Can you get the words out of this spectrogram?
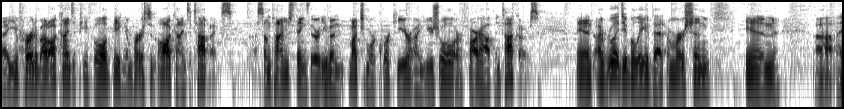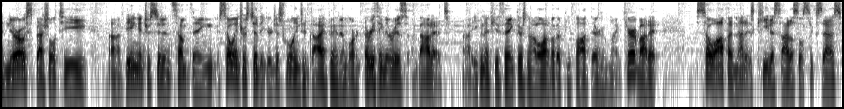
uh, you've heard about all kinds of people being immersed in all kinds of topics sometimes things that are even much more quirky or unusual or far out than tacos and i really do believe that immersion in uh, a neuro specialty, uh, being interested in something so interested that you're just willing to dive in and learn everything there is about it, uh, even if you think there's not a lot of other people out there who might care about it, so often that is key to side hustle success.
